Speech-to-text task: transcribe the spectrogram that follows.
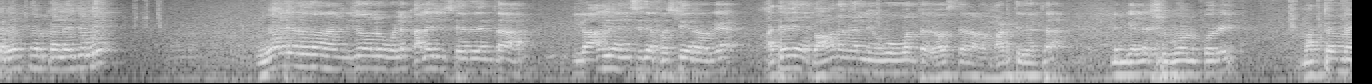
ಕರಿಯಪ್ಪನವ್ರ ಕಾಲೇಜಲ್ಲಿ ಓದಿರೋದು ನಾನು ನಿಜವಾಗ್ಲೂ ಒಳ್ಳೆ ಕಾಲೇಜಿಗೆ ಸೇರಿದೆ ಅಂತ ಈಗಾಗಲೇ ಅನಿಸಿದೆ ಫಸ್ಟ್ ಇಯರ್ ಅವ್ರಿಗೆ. ಅದೇ ಭಾವನೆ ಮೇಲೆ ನೀವು ಹೋಗುವಂಥ ವ್ಯವಸ್ಥೆ ನಾವು ಮಾಡ್ತೀವಿ ಅಂತ ನಿಮಗೆಲ್ಲ ಶುಭವನ್ನು ಕೋರಿ ಮತ್ತೊಮ್ಮೆ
